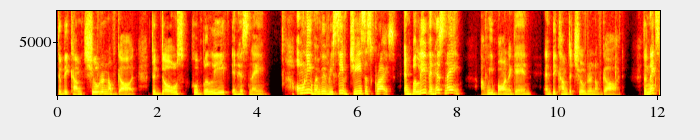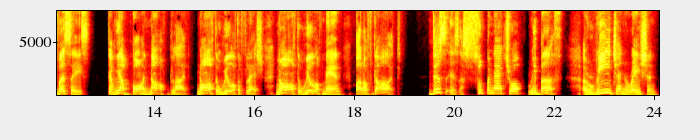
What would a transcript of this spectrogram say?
to become children of God, to those who believe in his name. Only when we receive Jesus Christ and believe in his name are we born again and become the children of God. The next verse says, that we are born not of blood, nor of the will of the flesh, nor of the will of man, but of God. This is a supernatural rebirth, a regeneration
